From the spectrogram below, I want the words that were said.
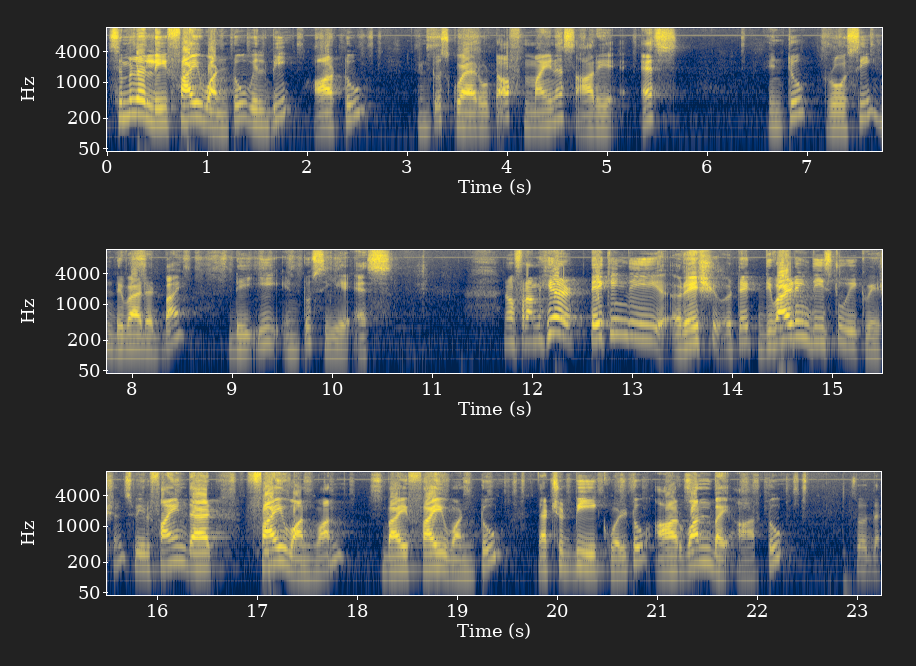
similarly, phi 1 2 will be R 2 into square root of minus R A S into rho c divided by d E into C A S. Now, from here taking the ratio take dividing these two equations we will find that phi 1 1 by phi 1 2 that should be equal to R 1 by R 2 so, the,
